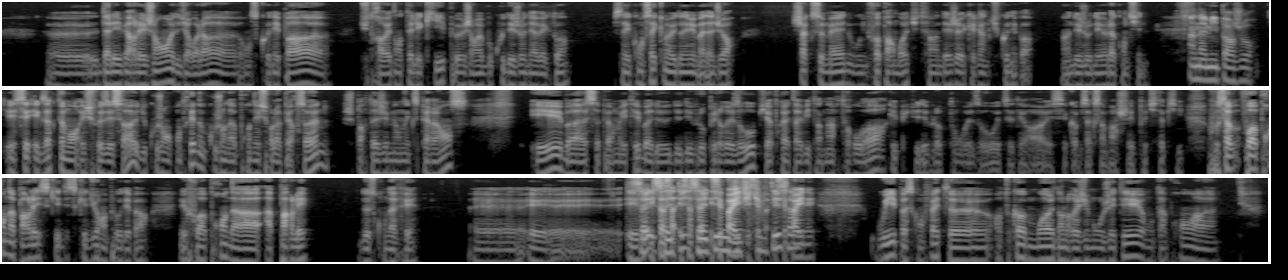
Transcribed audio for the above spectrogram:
euh, d'aller vers les gens et de dire voilà, on se connaît pas tu travailles dans telle équipe, euh, j'aimerais beaucoup déjeuner avec toi. C'est des conseils que m'avaient donné mes managers. Chaque semaine ou une fois par mois, tu te fais un déjeuner avec quelqu'un que tu connais pas. Un déjeuner à la cantine. Un ami par jour. Et c'est exactement. Et je faisais ça, et du coup, je rencontrais, du coup, j'en apprenais sur la personne, je partageais mon expérience, et bah, ça permettait bah, de, de développer le réseau, puis après, t'invites un after work, et puis tu développes ton réseau, etc. Et c'est comme ça que ça marchait petit à petit. Faut, faut apprendre à parler, ce qui est, ce qui est dur un peu au départ. Il faut apprendre à, à parler de ce qu'on a fait. Et, et, ça, ça, ça, ça, a été une pas, ça inné. Oui, parce qu'en fait, euh, en tout cas moi dans le régime où j'étais, on t'apprend à,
